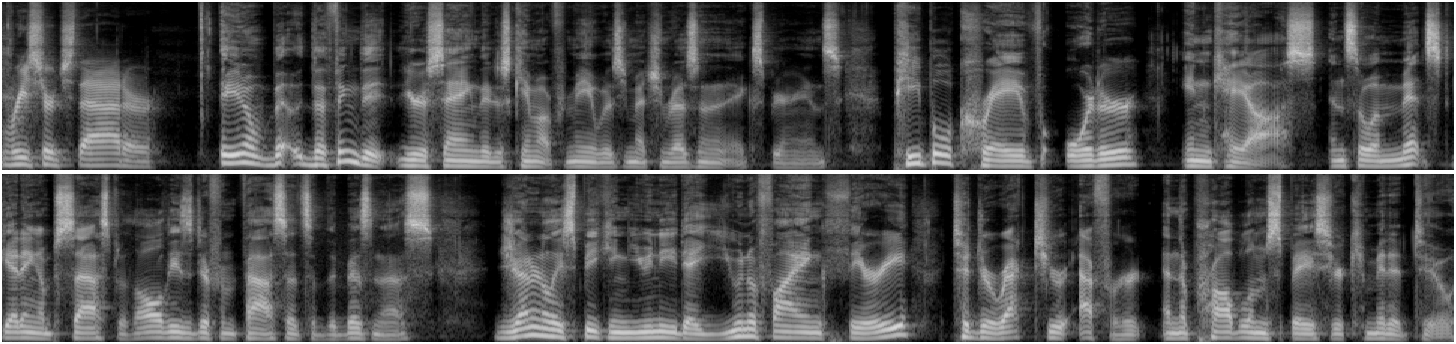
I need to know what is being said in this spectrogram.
researched that or You know, the thing that you're saying that just came up for me was you mentioned resident experience. People crave order in chaos. And so, amidst getting obsessed with all these different facets of the business, generally speaking, you need a unifying theory to direct your effort and the problem space you're committed to.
